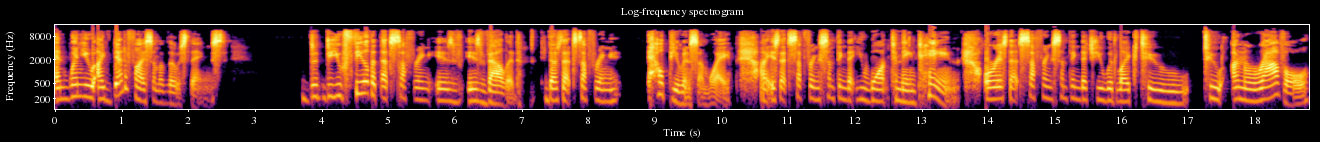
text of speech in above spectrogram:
And when you identify some of those things, do, do you feel that that suffering is is valid? Does that suffering help you in some way? Uh, is that suffering something that you want to maintain, or is that suffering something that you would like to to unravel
